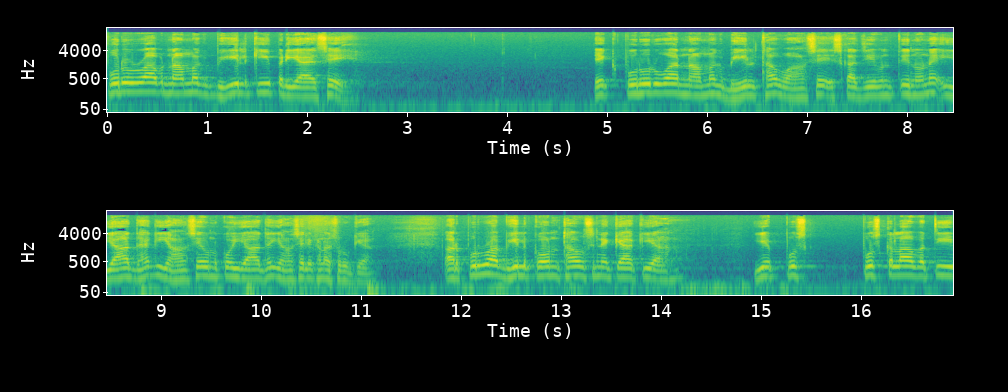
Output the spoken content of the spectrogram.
पुरुरवा नामक भील की पर्याय से। एक पुरुरवा नामक भील था, वहाँ से इसका जीवन इन्होंने याद है कि यहाँ से उनको याद है, यहाँ से लिखना शुरू किया। और पूर्वा भील कौन था, उसने क्या किया? ये पुष्क, पुष्कलावती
